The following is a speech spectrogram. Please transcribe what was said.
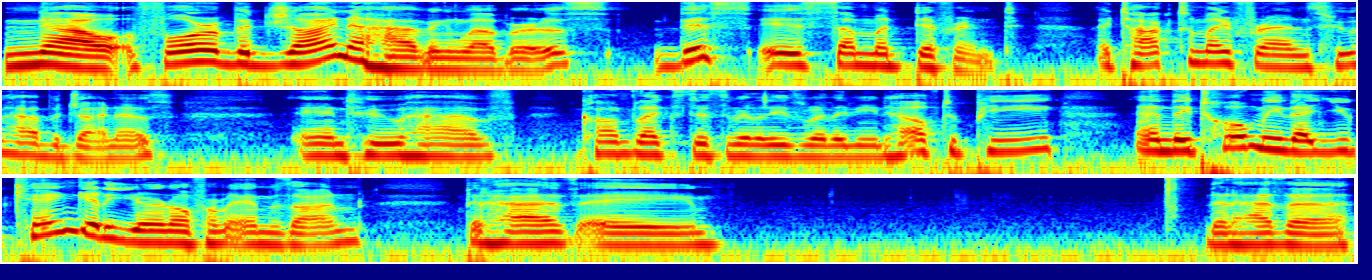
Now, for vagina having lovers, this is somewhat different. I talked to my friends who have vaginas and who have complex disabilities where they need help to pee, and they told me that you can get a urinal from Amazon that has a that has a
